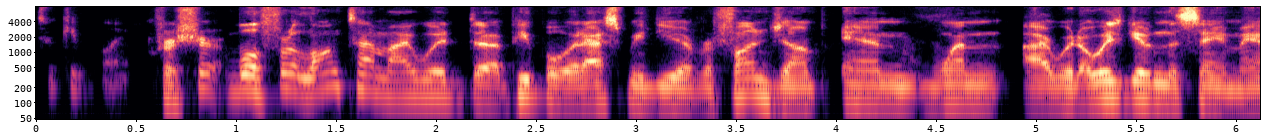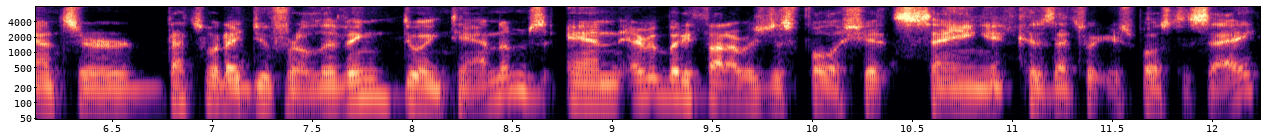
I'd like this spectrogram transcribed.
to keep going. for sure. Well, for a long time, I would uh, people would ask me, "Do you ever fun jump?" And when I would always give them the same answer, that's what I do for a living, doing tandems. And everybody thought I was just full of shit saying it because that's what you're supposed to say.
